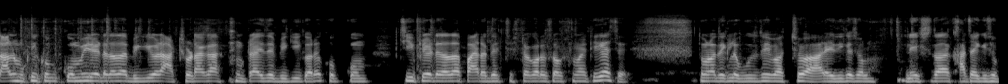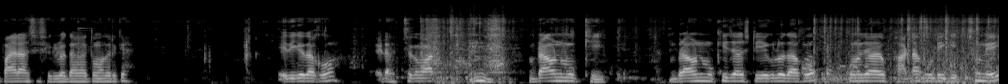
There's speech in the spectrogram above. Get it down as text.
লালমুখী খুব কমই রেটে দাদা বিক্রি করে। আটশো টাকা প্রাইসে বিক্রি করে, খুব কম চিপ রেটে দাদা পায়রা দেওয়ার চেষ্টা করে সবসময়, ঠিক আছে? তোমরা দেখলে বুঝতেই পারছ। আর এইদিকে চলো নেক্সট দাদা খাঁচায় কিছু পায়রা আছে, সেগুলো দেখায় তোমাদেরকে। এদিকে দেখো, এটা হচ্ছে তোমার ব্রাউন মুখী। ব্রাউন মুখী জাস্ট এগুলো দেখো, কোনো জায়গায় ফাটাফুটি কিচ্ছু নেই,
